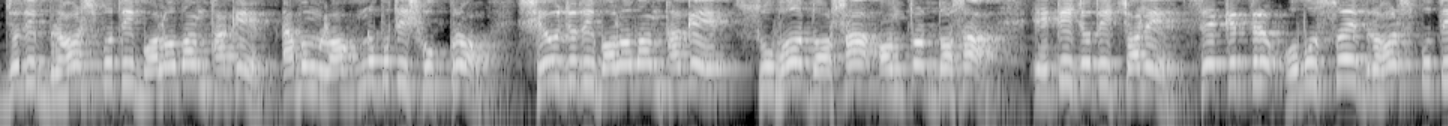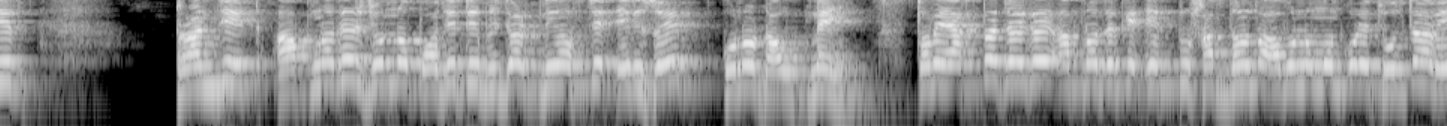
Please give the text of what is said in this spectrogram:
যদি বৃহস্পতি বলবান থাকে এবং লগ্নপতি শুক্র, সেও যদি বলবান থাকে, শুভ দশা, অন্তর্দশা, এটি যদি চলে, সেক্ষেত্রে অবশ্যই বৃহস্পতির ট্রানজিট আপনাদের জন্য পজিটিভ রেজাল্ট নিয়ে আসছে এ বিষয়ে কোনো ডাউট নেই। তবে একটা জায়গায় আপনাদেরকে একটু সাবধানতা অবলম্বন করে চলতে হবে,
